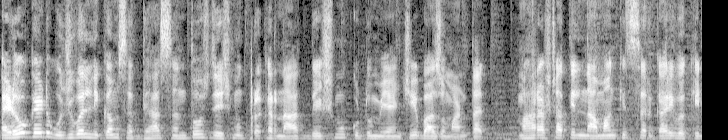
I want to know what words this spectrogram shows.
ॲडव्होकेट उज्ज्वल निकम सध्या संतोष देशमुख प्रकरणात देशमुख कुटुंबियांची बाजू मांडतात महाराष्ट्रातील नामांकित सरकारी वकील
